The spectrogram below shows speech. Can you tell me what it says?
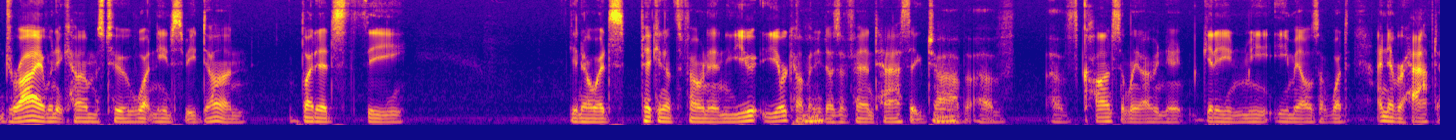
dry when it comes to what needs to be done, but it's the you know it's picking up the phone and you your company does a fantastic job of of constantly I mean getting me emails of what I never have to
